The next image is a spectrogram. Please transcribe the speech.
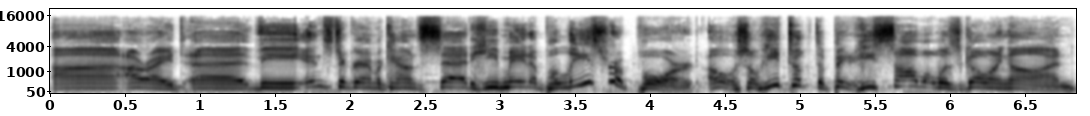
Uh, all right. Uh, the Instagram account said he made a police report. Oh, so he took the picture. He saw what was going on,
